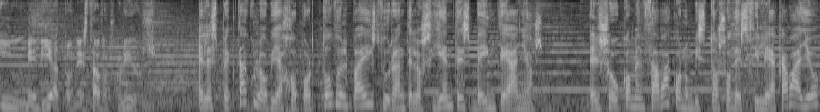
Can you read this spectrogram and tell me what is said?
inmediato en Estados Unidos. El espectáculo viajó por todo el país durante los siguientes 20 años. El show comenzaba con un vistoso desfile a caballo,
